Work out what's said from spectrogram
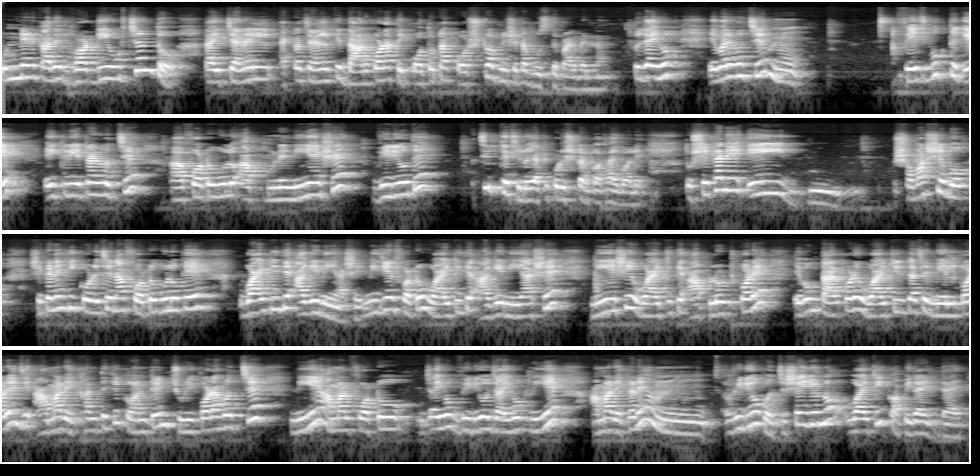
অন্যের কাঁধে ভর দিয়ে উঠছেন তো, তাই চ্যানেল একটা চ্যানেলকে দাঁড় করাতে কতটা কষ্ট আপনি সেটা বুঝতে পারবেন না। তো যাই হোক, এবারে হচ্ছে ফেসবুক থেকে এই ক্রিয়েটার হচ্ছে ফটোগুলো আপ মানে নিয়ে এসে ভিডিওতে চিপকে ছিল, যাকে পরিষ্কার কথায় বলে। তো সেখানে এই সমাজসেবক সেখানে কি করেছে না ফটোগুলোকে ওয়াইটিতে আগে নিয়ে আসে। নিজের ফটো ওয়াইটিতে আগে নিয়ে আসে, নিয়ে এসে ওয়াইটিতে আপলোড করে এবং তারপরে ওয়াইটির কাছে মেল করে যে আমার এখান থেকে কন্টেন্ট চুরি করা হচ্ছে, নিয়ে আমার ফটো যাই হোক ভিডিও যাই হোক নিয়ে আমার এখানে ভিডিও হচ্ছে। সেই জন্য ওয়াইটি কপিরাইট দেয়।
